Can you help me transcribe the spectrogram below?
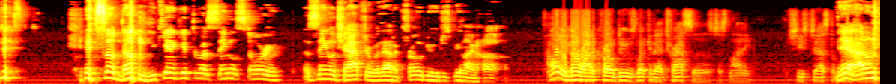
Just- it's so dumb. You can't get through a single story, a single chapter without a crow dude just be like, huh. I don't even know why the crow dude's looking at Tressa. It's just like she's just a Yeah, I don't Like,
